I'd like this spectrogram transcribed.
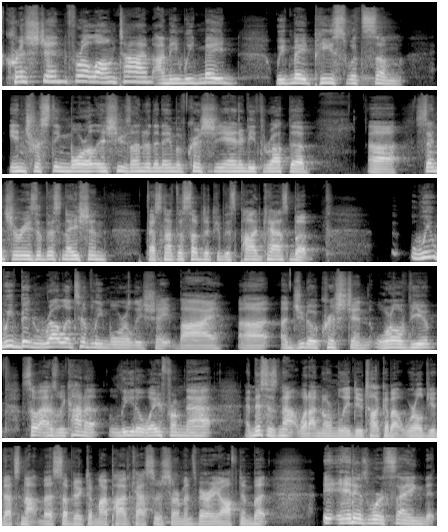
Christian for a long time. I mean, we've made we've made peace with some interesting moral issues under the name of Christianity throughout the uh, centuries of this nation. That's not the subject of this podcast, but we, we've been relatively morally shaped by uh, a Judeo Christian worldview. So as we kind of lead away from that, and this is not what I normally do talk about worldview, that's not the subject of my podcast or sermons very often, but it, it is worth saying that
